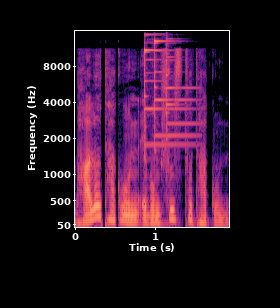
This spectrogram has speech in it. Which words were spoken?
ভালো থাকুন এবং সুস্থ থাকুন।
